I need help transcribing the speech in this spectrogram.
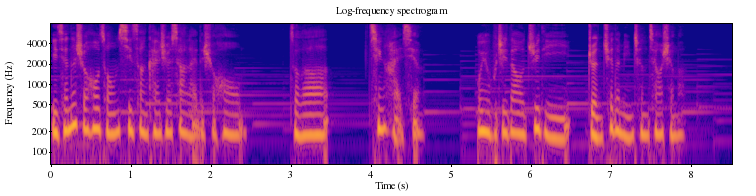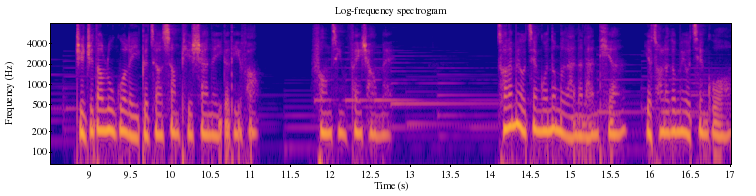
以前的时候，从西藏开车下来的时候，走了青海线，我也不知道具体准确的名称叫什么，只知道路过了一个叫橡皮山的一个地方，风景非常美。”从来没有见过那么蓝的蓝天，也从来都没有见过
